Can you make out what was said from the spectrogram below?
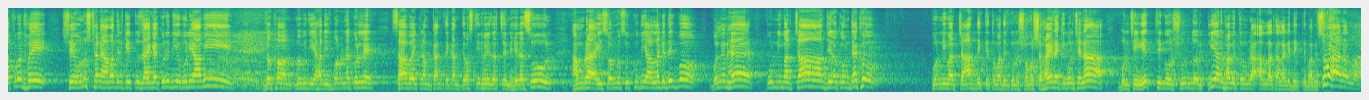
আফরোজ হয়ে, সে অনুষ্ঠানে আমাদেরকে একটু জায়গা করে দিও বলি আমি যখন নবীজি হাদিস বর্ণনা করলেন, সাহাবা ইকরাম কানতে কানতে অস্থির হয়ে যাচ্ছেন, হে রাসূল, আমরা এই চর্মচক্ষু দিয়ে আল্লাহকে দেখব। বললেন হ্যাঁ পূর্ণিমার চাঁদ যেরকম দেখো পূর্ণিমার চাঁদ দেখতে তোমাদের কোনো সমস্যা হয় নাকি? বলছে, না। বলছে, এর থেকেও সুন্দর ক্লিয়ারভাবে তোমরা আল্লাহ তালাকে দেখতে পাবে। সুবাহান আল্লাহ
